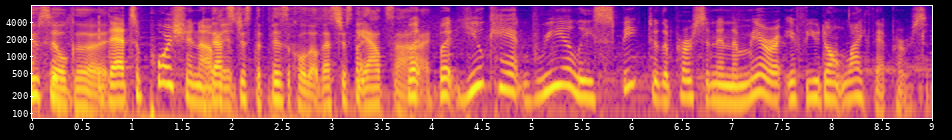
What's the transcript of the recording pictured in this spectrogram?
do feel good. That's a portion of That's it. just the physical, though. That's just the outside. But but you can't really speak to the person in the mirror if you don't like that person.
